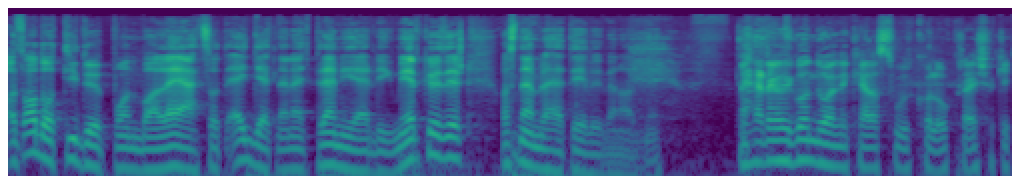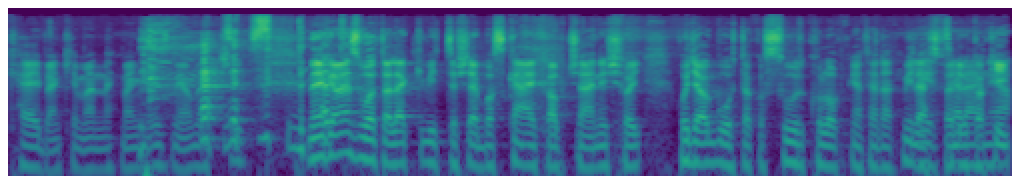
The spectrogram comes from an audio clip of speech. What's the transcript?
az adott időpontban lejátszott egyetlen egy Premier League mérkőzést, azt nem lehet élőben adni. Mert hát azért gondolni kell a szurkolókra is, akik helyben kimennek megnézni a meccset. Nekem ez volt a legviccesebb a Sky kapcsán is, hogy hogy aggódtak a szurkolók miatt, tehát mi lesz velük, akik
